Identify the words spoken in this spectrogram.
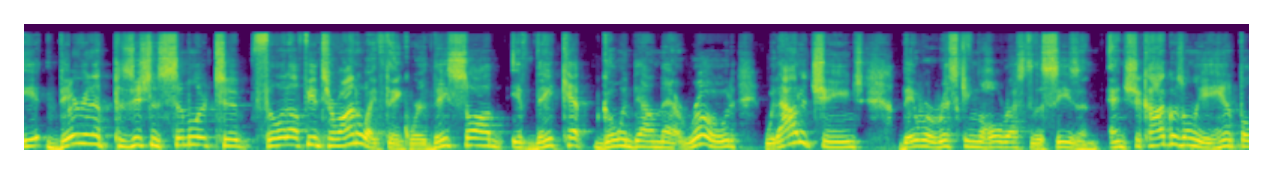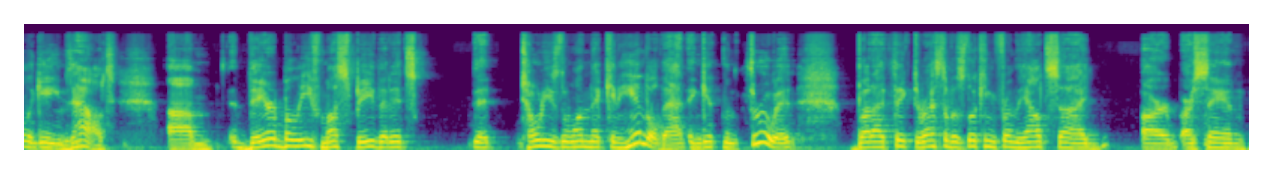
it, they're in a position similar to Philadelphia and Toronto, I think, where they saw if they kept going down that road without a change, they were risking the whole rest of the season. And Chicago's only a handful of games out. Um, their belief must be that it's that Tony's the one that can handle that and get them through it. But I think the rest of us looking from the outside are are saying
